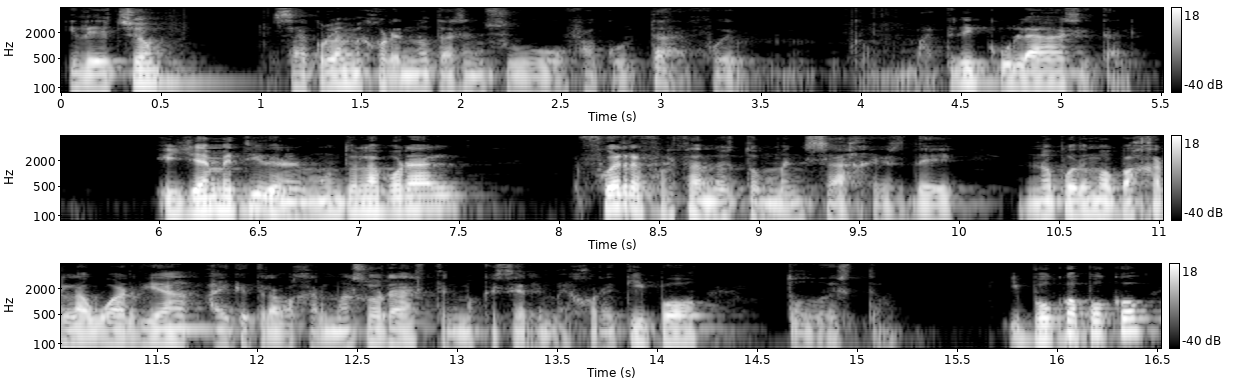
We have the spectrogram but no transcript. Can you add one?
Y de hecho, sacó las mejores notas en su facultad, fue con matrículas y tal. Y ya metida en el mundo laboral, fue reforzando estos mensajes de no podemos bajar la guardia, hay que trabajar más horas, tenemos que ser el mejor equipo, todo esto. Y poco a poco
